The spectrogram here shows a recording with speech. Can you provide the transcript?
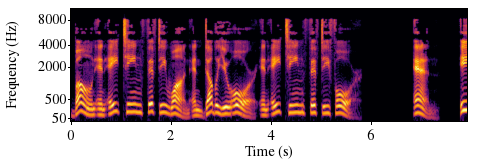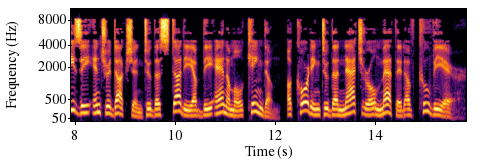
Bohn in 1851 and W. Orr in 1854. N. Easy Introduction to the Study of the Animal Kingdom, according to the natural method of Cuvier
